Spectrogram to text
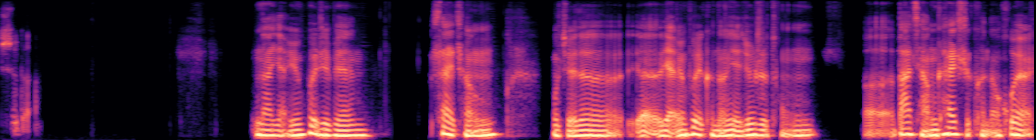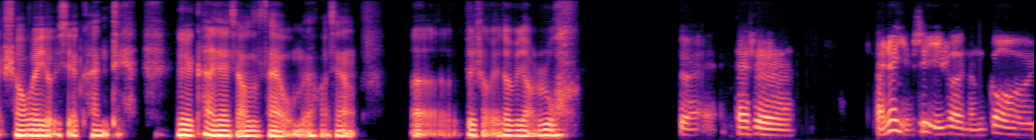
是的。那亚运会这边赛程，我觉得呃，亚运会可能也就是从呃八强开始，可能会稍微有一些看点，因为看一下小组赛，我们好像呃对手也都比较弱。对，但是反正也是一个能够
